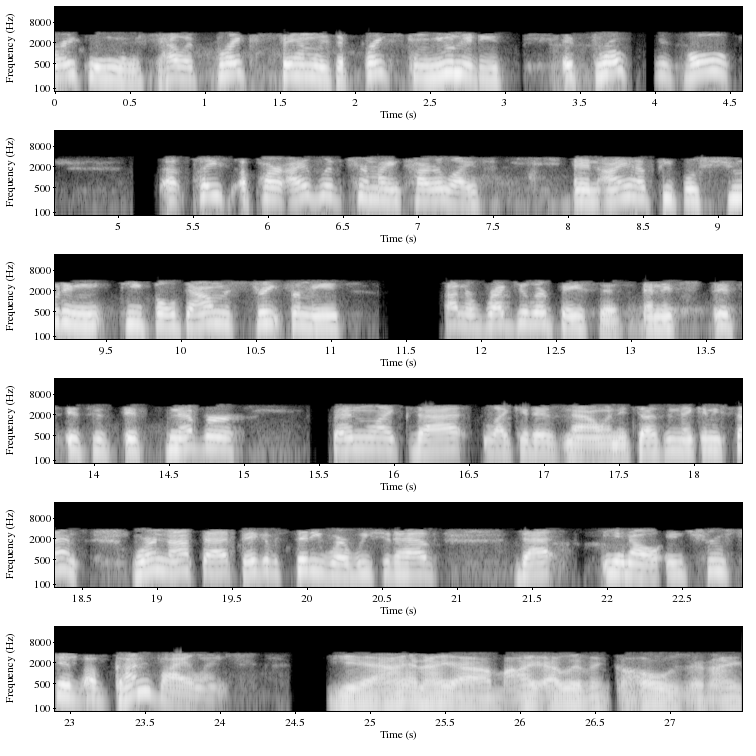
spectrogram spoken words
breakingness, how it breaks families, it breaks communities. It broke this whole uh, place apart. I've lived here my entire life and I have people shooting people down the street from me on a regular basis, and it's it's it's it's never been like that like it is now, and it doesn't make any sense. We're not that big of a city where we should have that you know intrusive of gun violence. Yeah, and I um I I live in Cohoes, and I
